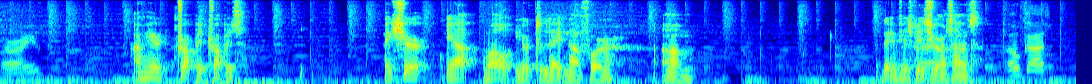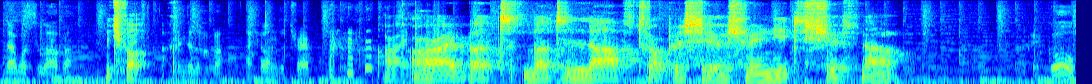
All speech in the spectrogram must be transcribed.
where are you? I'm here, drop it, drop it. Make sure, yeah, well, you're too late now for, um, the invisibility Uh, runs out. Oh god, that was the lava. Did you fall? I'm in the lava. I fell in the trap. Alright. Alright, but, but the lava drop is here, so you need to shift now. okay, cool.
